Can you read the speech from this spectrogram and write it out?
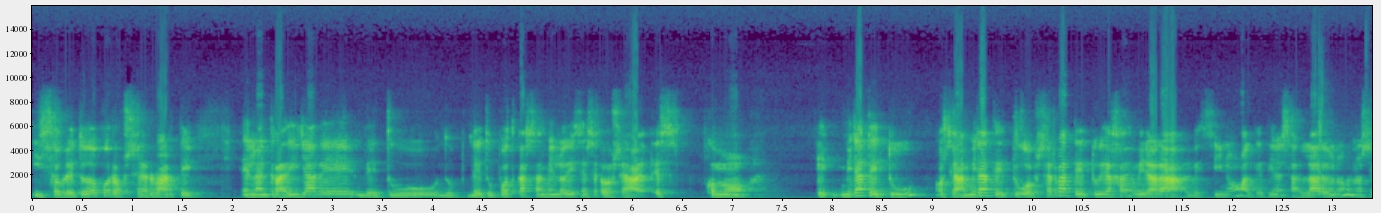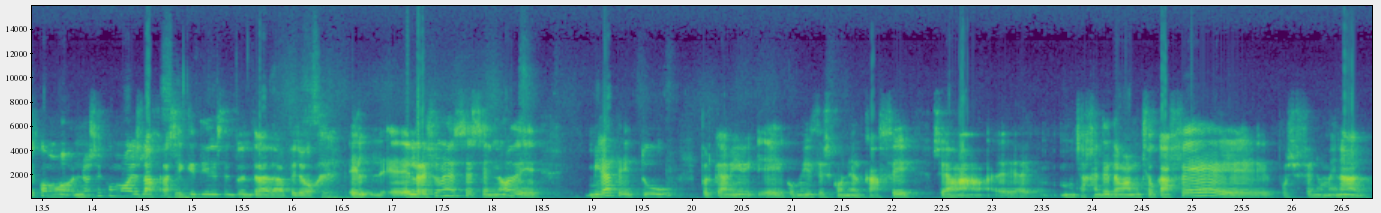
y sobre todo por observarte. En la entradilla de, de, tu, de tu podcast también lo dices, o sea, es como eh, mírate tú, o sea, mírate tú, obsérvate tú y deja de mirar al vecino, al que tienes al lado, ¿no? No sé cómo, no sé cómo es la frase que tienes en tu entrada, pero el, resumen es ese, ¿no? De mírate tú, porque a mí, eh, como dices, con el café, o sea, eh, mucha gente toma mucho café, pues fenomenal.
